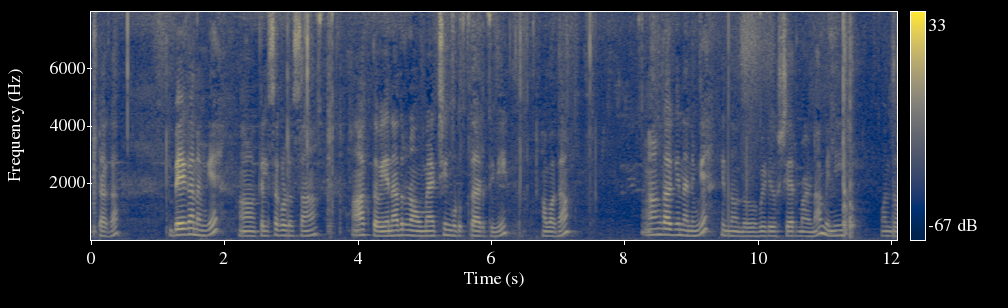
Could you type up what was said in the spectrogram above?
ಇಟ್ಟಾಗ ಬೇಗ ನಮಗೆ ಕೆಲಸಗಳು ಸಹ ಆಗ್ತವೆ. ಏನಾದರೂ ನಾವು ಮ್ಯಾಚಿಂಗ್ ಹುಡುಕ್ತಾ ಇರ್ತೀವಿ ಆವಾಗ ಹಂಗಾಗಿ ನಾನು ನಿಮಗೆ ಇನ್ನೊಂದು ವಿಡಿಯೋ ಶೇರ್ ಮಾಡೋಣ. ಮಿನಿ ಒಂದು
